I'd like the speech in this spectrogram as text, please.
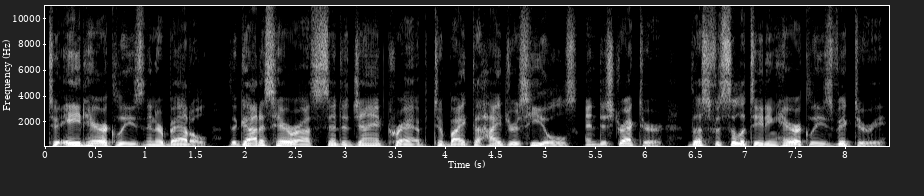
To aid Heracles in her battle, the goddess Hera sent a giant crab to bite the Hydra's heels and distract her, thus facilitating Heracles' victory.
